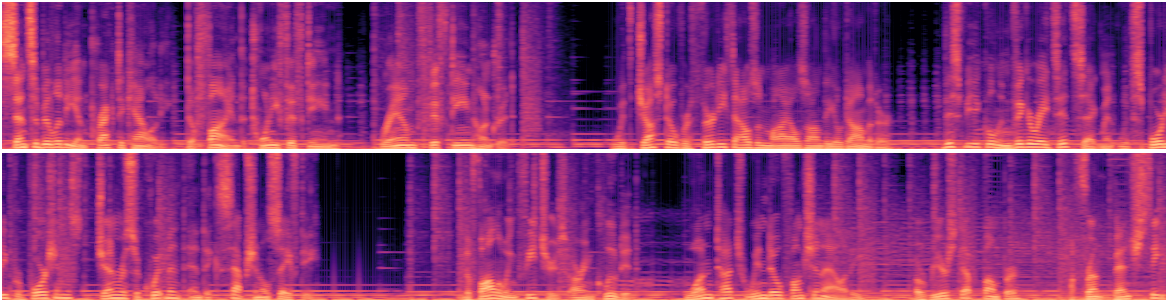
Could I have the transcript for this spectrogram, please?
Sensibility and practicality define the 2015 Ram 1500. With just over 30,000 miles on the odometer, this vehicle invigorates its segment with sporty proportions, generous equipment, and exceptional safety. The following features are included. One-touch window functionality, a rear step bumper, a front bench seat,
